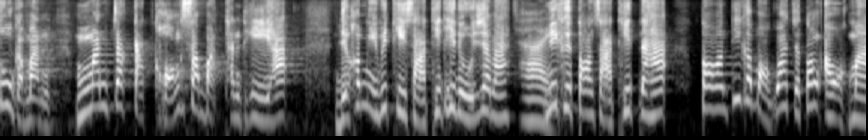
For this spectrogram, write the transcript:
สู้กับมัน มันจะกัดของสะบัดทันทีฮะ เดี๋ยวเขามีวิธีสาธิตให้ดูใช่ไหมใช่ นี่คือตอนสาธิตนะฮะ ตอนที่เขาบอกว่าจะต้องเอาออกมา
